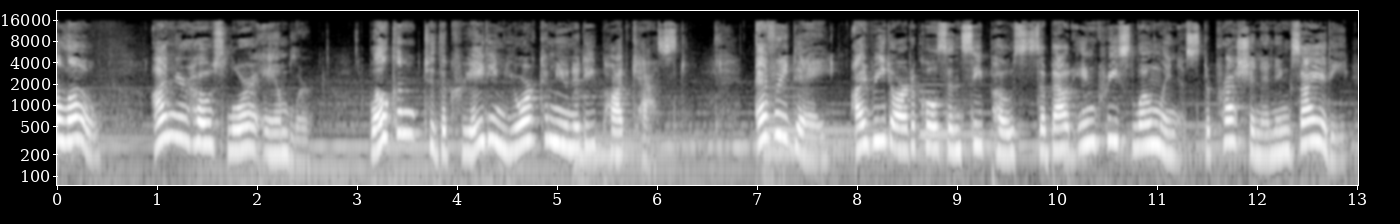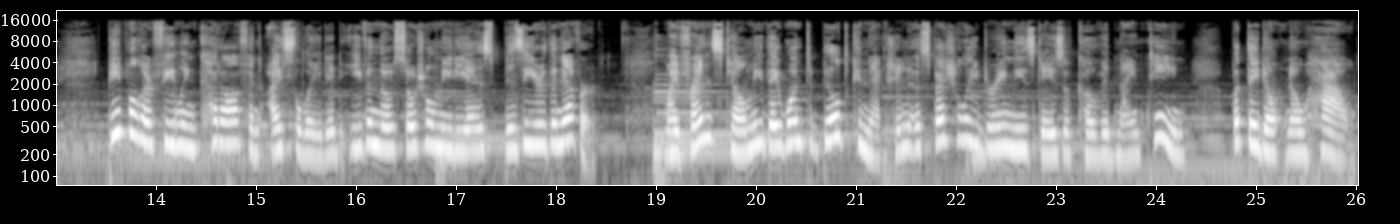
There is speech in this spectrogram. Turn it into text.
Hello, I'm your host, Laura Ambler. Welcome to the Creating Your Community podcast. Every day, I read articles and see posts about increased loneliness, depression, and anxiety. People are feeling cut off and isolated, even though social media is busier than ever. My friends tell me they want to build connection, especially during these days of COVID 19, but they don't know how.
